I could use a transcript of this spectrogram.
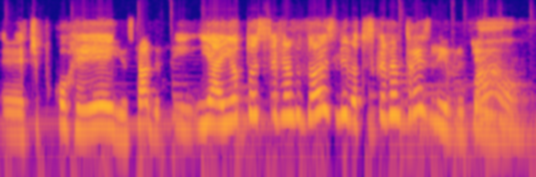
é, tipo correio, sabe? E, e, aí eu estou escrevendo dois livros, eu estou escrevendo três livros. Gente. Uau!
